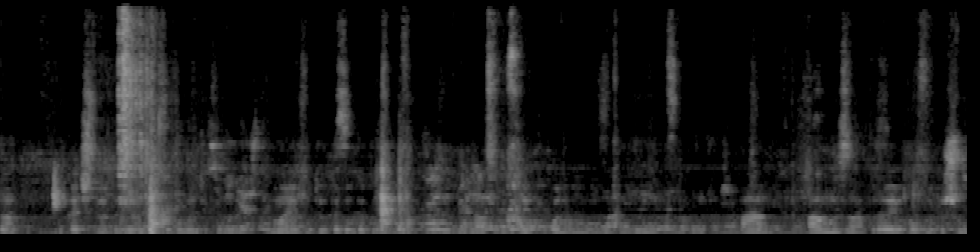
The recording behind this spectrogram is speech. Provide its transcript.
Да. Яка четверта, 90 документів собери. Має бути у тебе в документах е, 15 хвилин. Понял? А, а ми завтра його випишемо,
